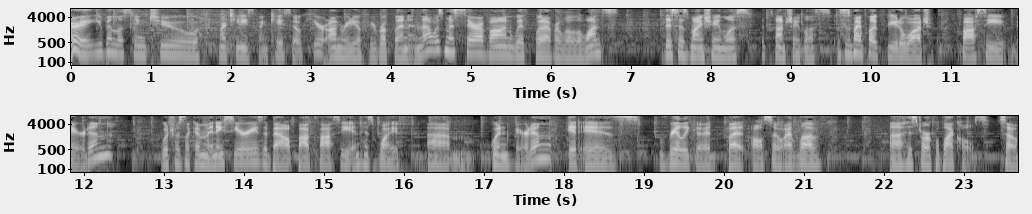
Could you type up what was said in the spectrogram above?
All right, you've been listening to Martinis con Queso here on Radio Free Brooklyn, and that was Miss Sarah Vaughan with Whatever Lola Wants. This is my shameless, it's not shameless. This is my plug for you to watch Fosse Verdon, which was like a mini series about Bob Fosse and his wife, um, Gwen Verdon. It is really good, but also I love uh, historical black holes. So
